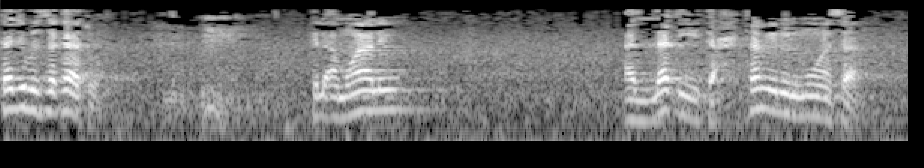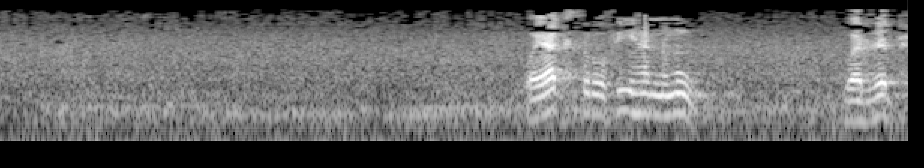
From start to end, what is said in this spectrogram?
تجب الزكاة في الأموال التي تحتمل المواساة. ويكثر فيها النمو والربح.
